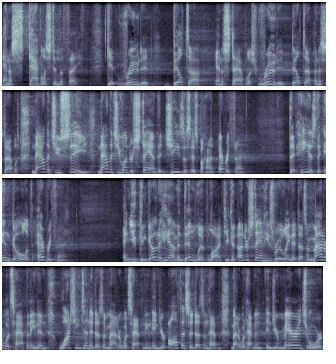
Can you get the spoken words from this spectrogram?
and established in the faith. Get rooted, built up, and established. Rooted, built up, and established. Now that you see, now that you understand that Jesus is behind everything, that he is the end goal of everything, And you can go to him and then live life. You can understand he's ruling. It doesn't matter what's happening in Washington. It doesn't matter what's happening in your office. It doesn't have, matter what happened in your marriage or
